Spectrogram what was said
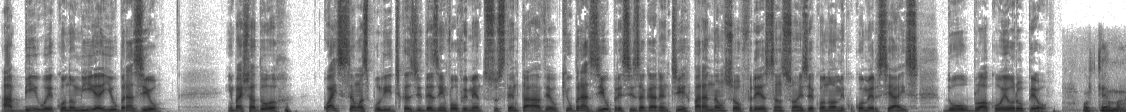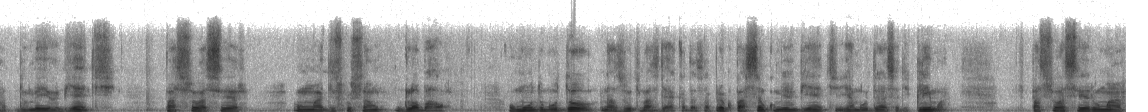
a bioeconomia e o Brasil. Embaixador, quais são as políticas de desenvolvimento sustentável que o Brasil precisa garantir para não sofrer sanções econômico-comerciais do bloco europeu? O tema do meio ambiente passou a ser uma discussão global. O mundo mudou nas últimas décadas. A preocupação com o meio ambiente e a mudança de clima passou a ser uma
